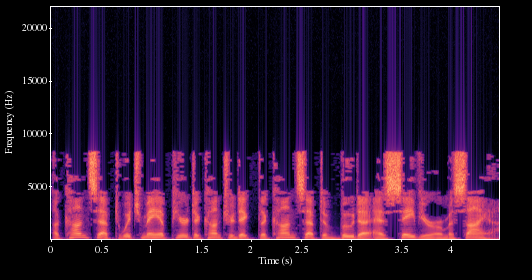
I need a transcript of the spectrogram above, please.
a concept which may appear to contradict the concept of Buddha as savior or messiah.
